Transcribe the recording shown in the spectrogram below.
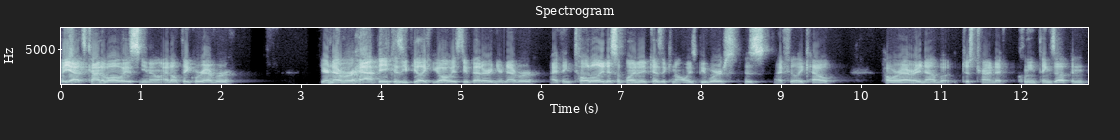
but yeah, it's kind of always, you know, I don't think we're ever you're never happy because you feel like you always do better and you're never, I think, totally disappointed because it can always be worse, is I feel like how how we're at right now, but just trying to clean things up and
